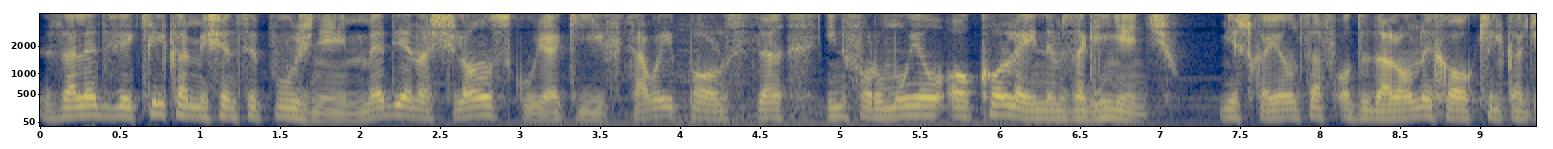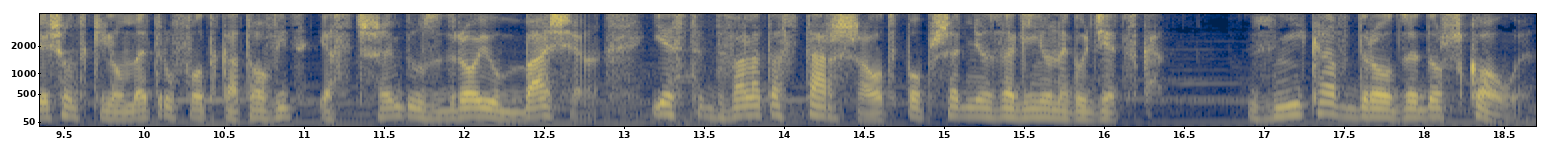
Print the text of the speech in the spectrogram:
Zaledwie kilka miesięcy później media na Śląsku, jak i w całej Polsce informują o kolejnym zaginięciu. Mieszkająca w oddalonych o kilkadziesiąt kilometrów od Katowic Jastrzębiu Zdroju Basia jest dwa lata starsza od poprzednio zaginionego dziecka. Znika w drodze do szkoły.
